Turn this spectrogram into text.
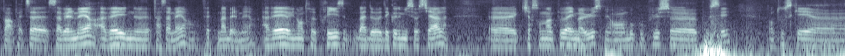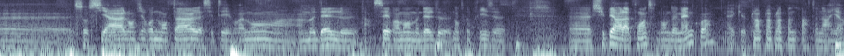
enfin, en fait, sa, sa belle-mère avait une, enfin sa mère, en fait, ma belle-mère avait une entreprise bah, de- d'économie sociale qui ressemble un peu à Emmaüs, mais en beaucoup plus poussé dans tout ce qui est social, environnemental. C'était vraiment un, modèle, enfin c'est vraiment un modèle d'entreprise super à la pointe dans le domaine, quoi, avec plein plein plein plein de partenariats,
